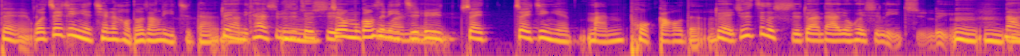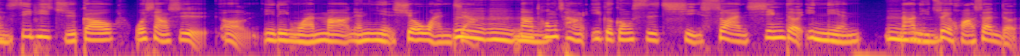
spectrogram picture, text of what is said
对，我最近也签了好多张离职单。对啊，你看是不是就是？所以我们公司离职率最最近也蛮颇高的。对，就是这个时段大家就会是离职率。嗯嗯。那 CP 值高，我想是呃，你领完嘛，那你也休完假。嗯嗯。那通常一个公司起算新的一年。那你最划算的，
